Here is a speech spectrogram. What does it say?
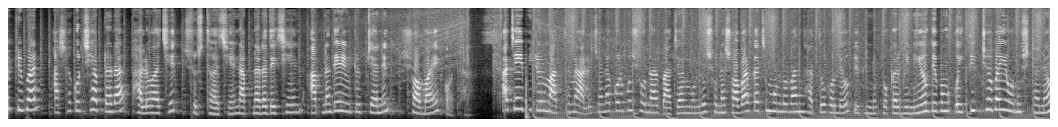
এভরিওয়ান আশা করছি আপনারা ভালো আছেন, সুস্থ আছেন। আপনারা দেখছেন আপনাদের ইউটিউব চ্যানেল সময়ে কথা। আজ এই ভিডিওর মাধ্যমে আলোচনা করব সোনার বাজার মূল্য। সোনা সবার কাছে মূল্যবান ধাতু হলেও বিভিন্ন প্রকার বিনিয়োগ এবং ঐতিহ্যবাহী অনুষ্ঠানেও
